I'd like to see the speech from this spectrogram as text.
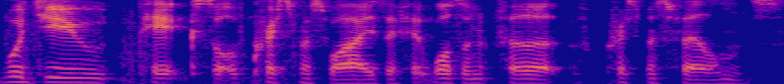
would you pick sort of Christmas wise if it wasn't for Christmas films?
